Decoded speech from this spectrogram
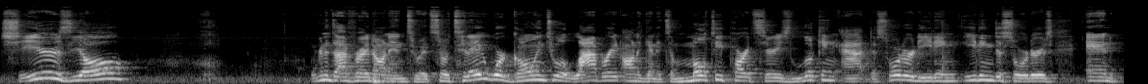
Cheers, y'all. We're going to dive right on into it. So, today we're going to elaborate on again, it's a multi part series looking at disordered eating, eating disorders, and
